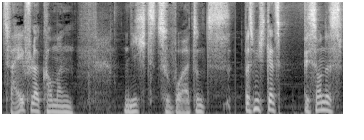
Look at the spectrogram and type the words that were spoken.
Zweifler kommen nicht zu Wort. Und was mich ganz besonders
